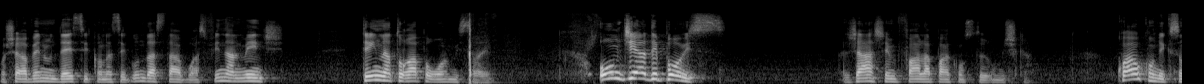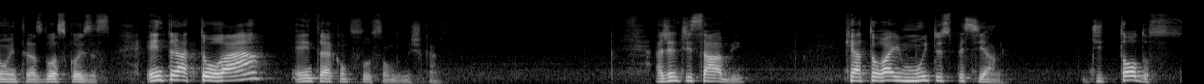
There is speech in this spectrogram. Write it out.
Moshe Rabbeinu desce com as segundas tábuas. Finalmente, tem na Torá para o homem Israel. Um dia depois, já Hashem fala para construir o Mishkan. Qual a conexão entre as duas coisas? Entre a Torá e entre a construção do Mishkan. A gente sabe que a Torá é muito especial de todos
